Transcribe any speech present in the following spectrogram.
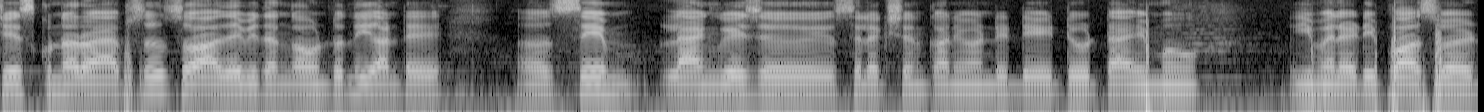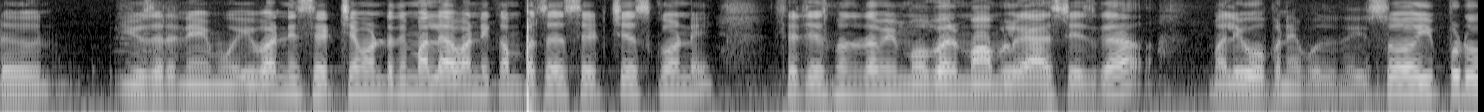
చేసుకున్నారు యాప్స్. సో అదే విధంగా ఉంటుంది. అంటే సేమ్ లాంగ్వేజ్ సెలెక్షన్ కానివ్వండి date time email ID password user name ఇవన్నీ సెట్ చేయమంటుంది. మళ్ళీ అవన్నీ కంపల్సరీ సెట్ చేసుకోండి. సెట్ చేసుకున్న తర్వాత మీ మొబైల్ మామూలుగా యాస్టేజ్గా మళ్ళీ ఓపెన్ అయిపోతుంది. సో ఇప్పుడు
